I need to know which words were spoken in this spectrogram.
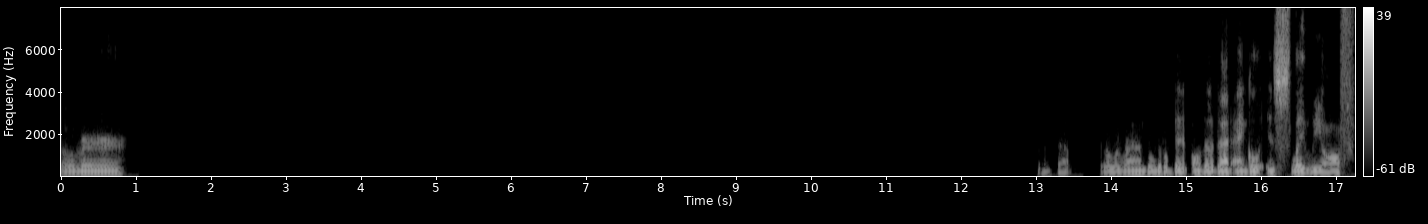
over. Roll around a little bit, although that angle is slightly off.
